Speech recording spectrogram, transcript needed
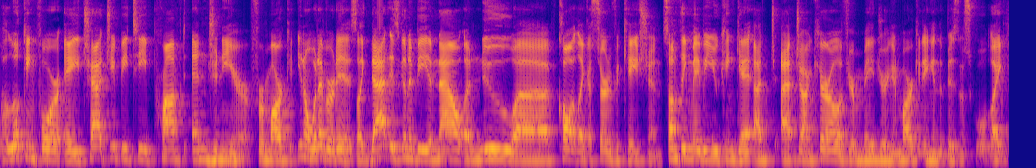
looking for a ChatGPT prompt engineer for market you know whatever it is like that is going to be a, now a new uh, call it like a certification something maybe you can get at, at john carroll if you're majoring in marketing in the business school like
